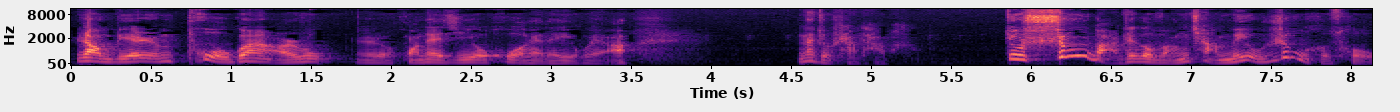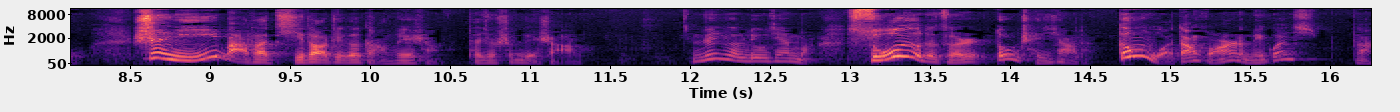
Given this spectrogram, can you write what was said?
让别人破关而入，皇太极又祸害他一回啊，那就杀他吧。”就生把这个王洽没有任何错误，是你把他提到这个岗位上，他就生给杀了。你这叫溜肩膀，所有的责任都是臣下的，跟我当皇上的没关系啊。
